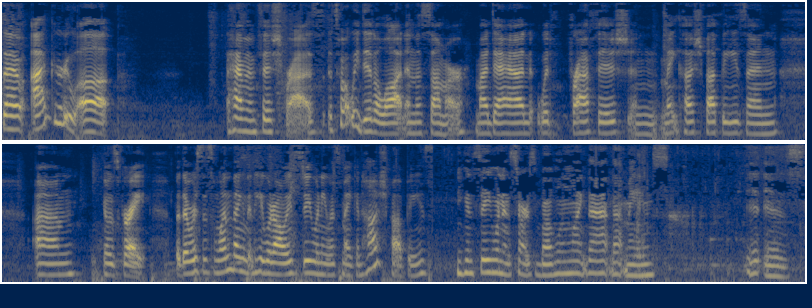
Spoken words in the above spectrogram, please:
So I grew up having fish fries. It's what we did a lot in the summer. My dad would fry fish and make hush puppies and um, it was great. But there was this one thing that he would always do when he was making hush puppies. You can see when it starts bubbling like that, that means it is,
